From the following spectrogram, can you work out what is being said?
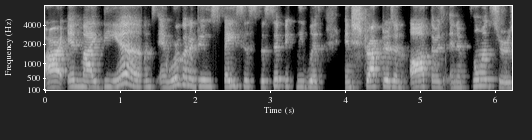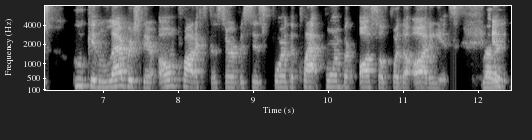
are in my DMs, and we're going to do spaces specifically with instructors and authors and influencers who can leverage their own products and services for the platform, but also for the audience. Love and it.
